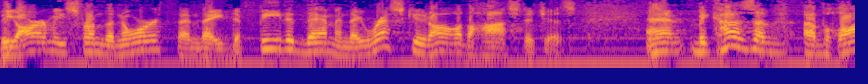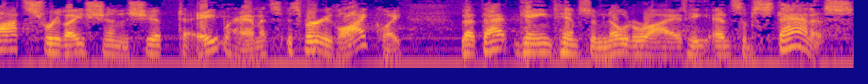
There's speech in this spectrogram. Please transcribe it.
the armies from the north and they defeated them and they rescued all of the hostages. And because of, of Lot's relationship to Abraham, it's, it's very likely that that gained him some notoriety and some status,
